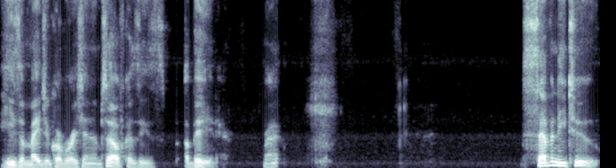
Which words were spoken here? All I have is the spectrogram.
he's a major corporation himself because he's a billionaire, right? 72.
